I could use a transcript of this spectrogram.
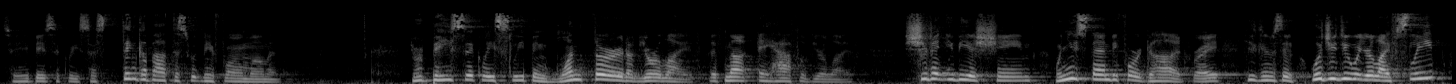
So he basically says, think about this with me for a moment. You're basically sleeping one third of your life, if not a half of your life. Shouldn't you be ashamed? When you stand before God, right? He's going to say, What'd you do with your life? Sleep?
